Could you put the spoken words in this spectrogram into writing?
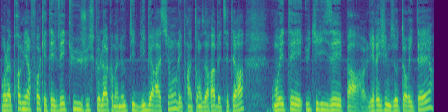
pour la première fois qui étaient vécus jusque-là comme un outil de libération, les printemps arabes, etc., ont été utilisés par les régimes autoritaires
